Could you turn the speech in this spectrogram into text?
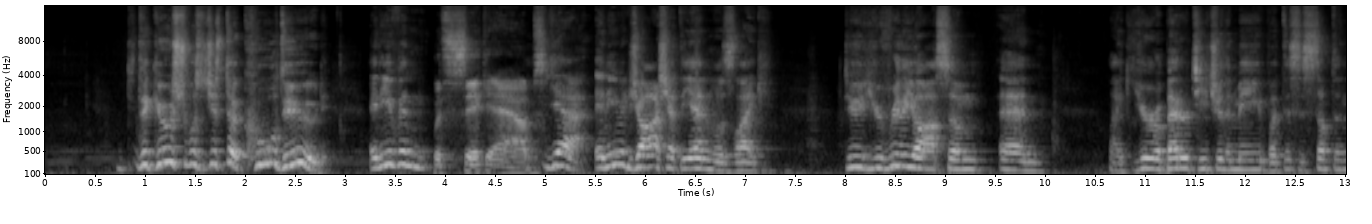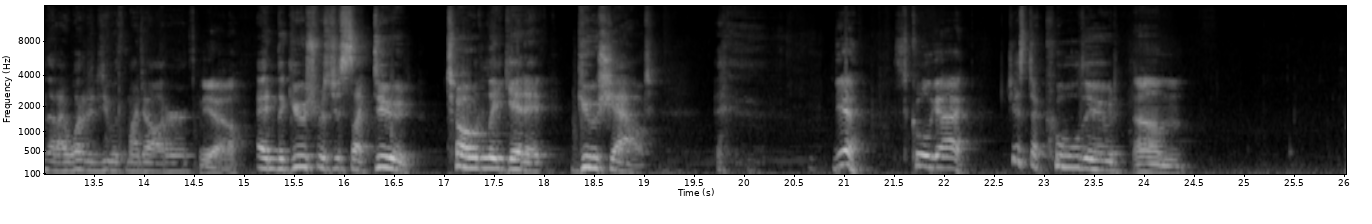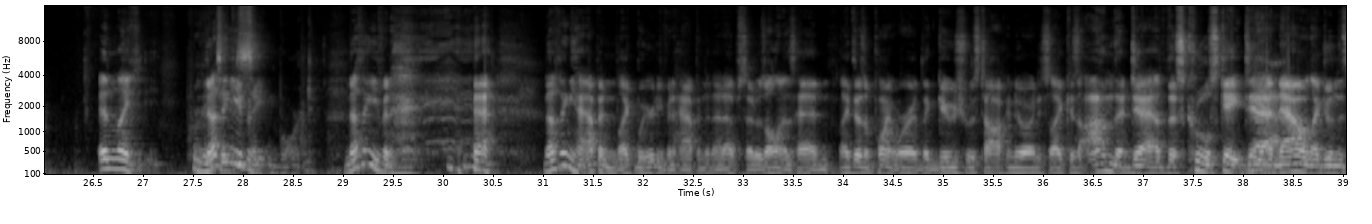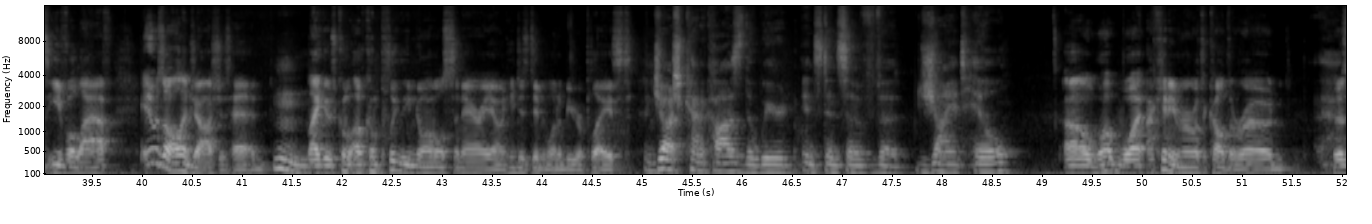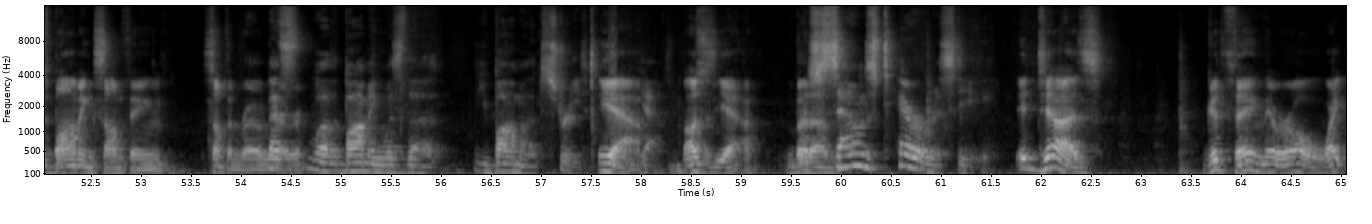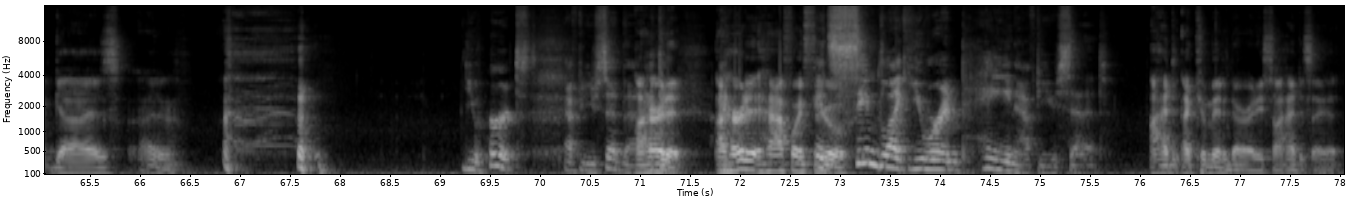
the Goosh was just a cool dude, and even with sick abs. yeah, and even Josh at the end was like, "Dude, you're really awesome, and like you're a better teacher than me, but this is something that I wanted to do with my daughter." Yeah. And the Goosh was just like, "Dude, totally get it, Goosh out." Yeah. It's a cool guy. Just a cool dude. Um. And like nothing even Satan board. nothing even nothing happened like weird even happened in that episode. It was all in his head. Like there's a point where the goosh was talking to her and he's like, "Cause I'm the dad, this cool skate dad Yeah. now," and like doing this evil laugh. It was all in Josh's head. Hmm. Like it was a completely normal scenario, and he just didn't want to be replaced. And Josh kind of caused the weird instance of the giant hill. Oh, what? What? I can't even remember what they called the road. It was bombing something, something road, That's whatever. well, the bombing was the you bomb a street. Yeah, Yeah. I was just yeah, but Which um, sounds terroristy. it does. Good thing they were all white guys. I, You hurt after you said that. I heard it. I heard it halfway through. It seemed like you were in pain after you said it. I had I committed already, so I had to say it.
